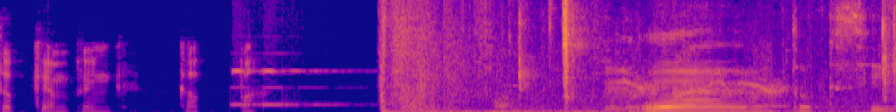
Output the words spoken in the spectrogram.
Stop camping, kappa. Wow, toxic.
